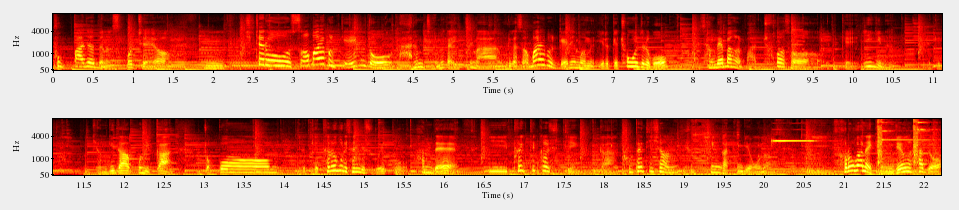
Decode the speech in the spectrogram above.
푹 빠져드는 스포츠예요. 음, 실제로 서바이벌 게임도 나름 재미가 있지만 우리가 서바이벌 게임은 이렇게 총을 들고 상대방을 맞춰서 이렇게 이기는 이렇게 경기다 보니까 조금 이렇게 트러블이 생길 수도 있고 한데 이 practical shooting, 그러니까 competition shooting 같은 경우는 이 서로 간에 경쟁을 하죠.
